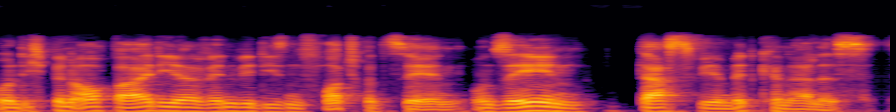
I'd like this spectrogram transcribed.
und ich bin auch bei dir, wenn wir diesen Fortschritt sehen und sehen, dass wir mit Canales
